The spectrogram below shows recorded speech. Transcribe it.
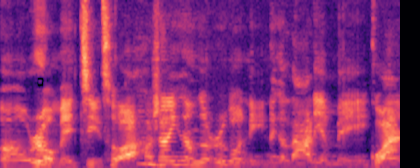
呃，如果我没记错啊，好像印象中，如果你那个拉链没关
